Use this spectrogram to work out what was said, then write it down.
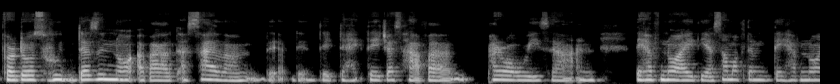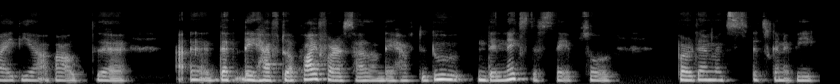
for those who doesn't know about asylum, they, they, they, they just have a parole visa and they have no idea. Some of them, they have no idea about the, uh, that they have to apply for asylum. They have to do the next step. So for them, it's, it's going to be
